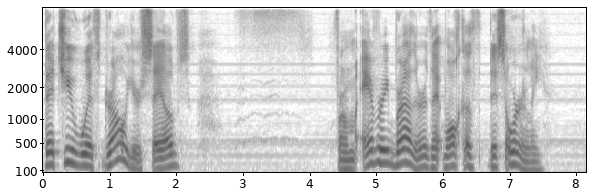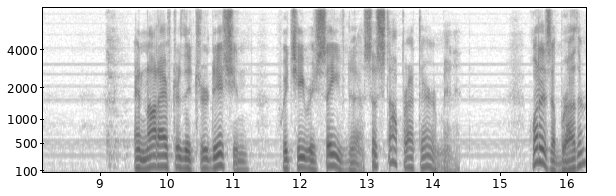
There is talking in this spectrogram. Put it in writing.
that you withdraw yourselves from every brother that walketh disorderly, and not after the tradition which he received us. So, stop right there a minute. What is a brother?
